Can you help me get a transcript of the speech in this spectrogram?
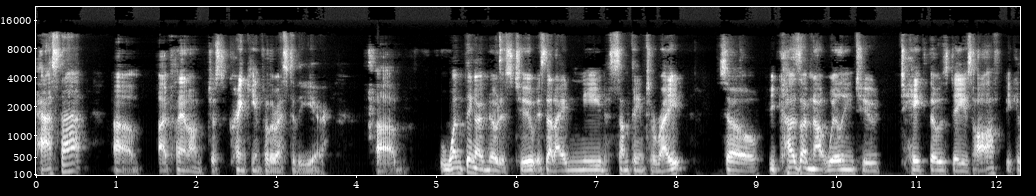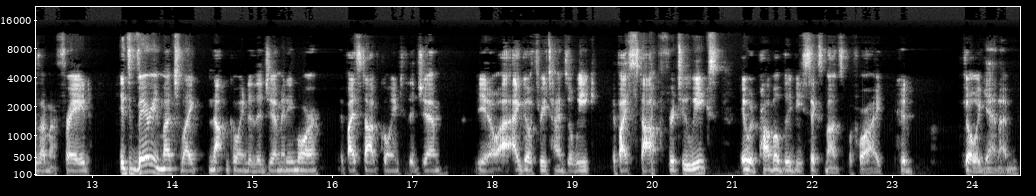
past that, um, I plan on just cranking for the rest of the year. Um, one thing I've noticed too is that I need something to write. So because I'm not willing to take those days off because I'm afraid it's very much like not going to the gym anymore. If I stop going to the gym, you know, I, I go three times a week. If I stop for two weeks, it would probably be six months before I could go again. I'm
